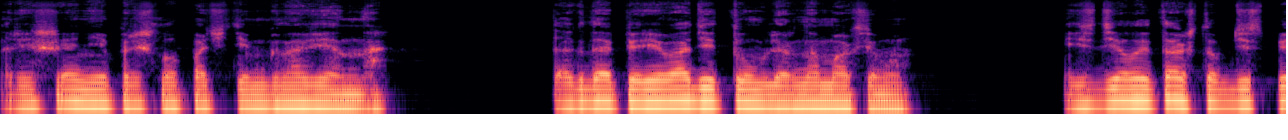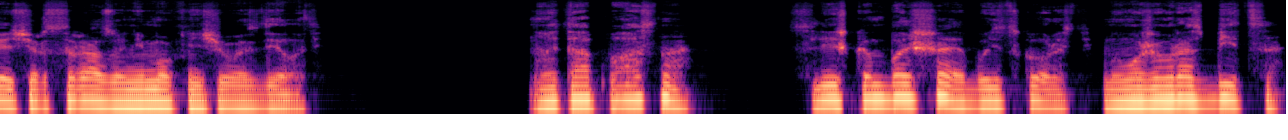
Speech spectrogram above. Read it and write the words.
Решение пришло почти мгновенно. Тогда переводи тумблер на максимум. И сделай так, чтобы диспетчер сразу не мог ничего сделать. «Но это опасно», Слишком большая будет скорость, мы можем разбиться.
